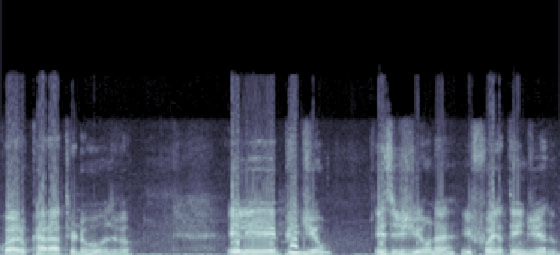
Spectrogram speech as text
Qual era o caráter do Roosevelt? ele pediu, exigiu, né, e foi atendido,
